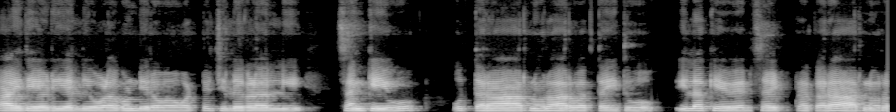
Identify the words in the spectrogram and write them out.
ಕಾಯ್ದೆಯಡಿಯಲ್ಲಿ ಒಳಗೊಂಡಿರುವ ಒಟ್ಟು ಜಿಲ್ಲೆಗಳಲ್ಲಿ ಸಂಖ್ಯೆಯು ಉತ್ತರ ಆರುನೂರ ಅರವತ್ತೈದು ಇಲಾಖೆಯ ವೆಬ್ಸೈಟ್ ಪ್ರಕಾರ ಆರುನೂರ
